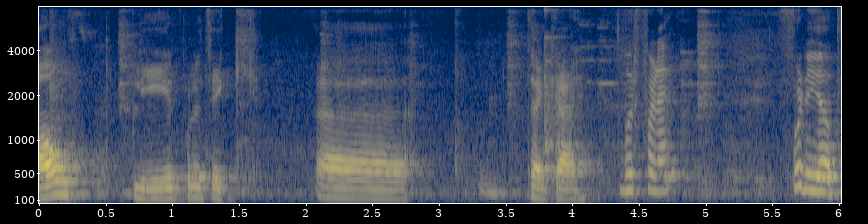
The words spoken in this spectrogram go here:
Alt blir politikk. Uh, tenker jeg. Hvorfor det? Fordi at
